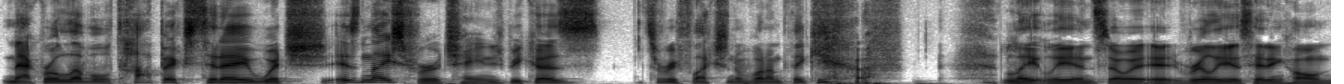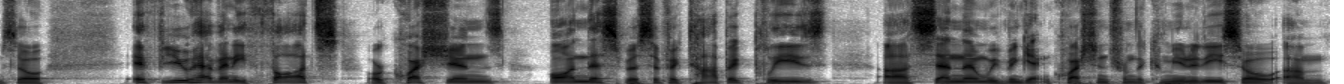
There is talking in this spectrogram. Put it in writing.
macro level topics today, which is nice for a change because it's a reflection of what I'm thinking of lately and so it, really is hitting home. So, if you have any thoughts or questions on this specific topic, please uh, send them. We've been getting questions from the community. So um,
